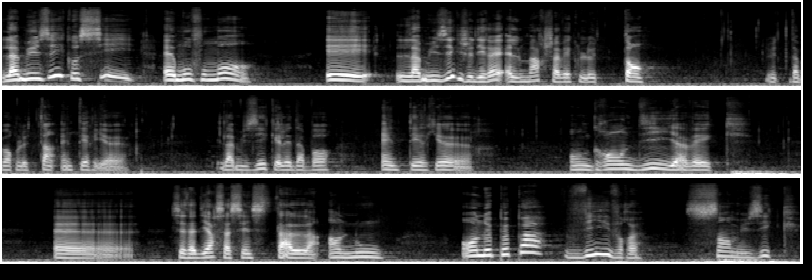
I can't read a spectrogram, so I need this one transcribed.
La musique aussi est mouvement. Et la musique, je dirais, elle marche avec le temps. D'abord le temps intérieur. La musique, elle est d'abord intérieure. On grandit avec, euh, c'est-à-dire ça s'installe en nous. On ne peut pas vivre sans musique.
